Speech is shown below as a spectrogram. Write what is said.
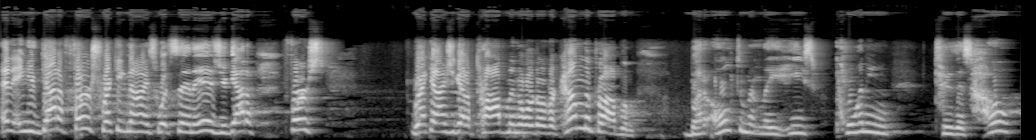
And, and you've got to first recognize what sin is. You've got to first recognize you've got a problem in order to overcome the problem. But ultimately, he's pointing to this hope.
